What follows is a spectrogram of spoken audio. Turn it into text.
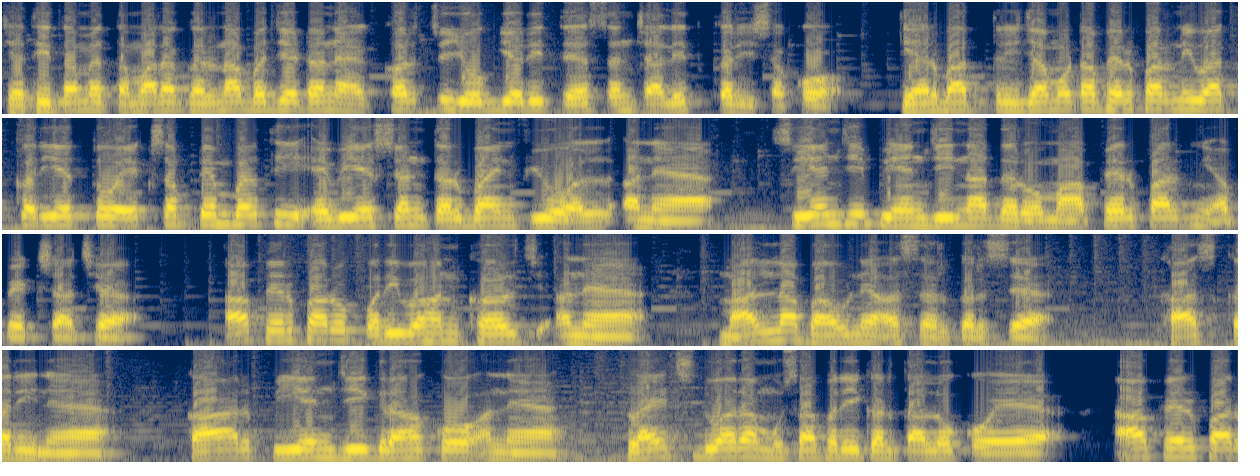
જેથી તમે તમારા ઘરના બજેટ અને ખર્ચ યોગ્ય રીતે સંચાલિત કરી શકો. ત્યારબાદ ત્રીજા મોટા ફેરફારની વાત કરીએ તો એક સપ્ટેમ્બરથી એવિએશન ટર્બાઇન ફ્યુઅલ અને સીએનજી, પીએનજીના દરોમાં ફેરફારની અપેક્ષા છે. આ ફેરફારો પરિવહન ખર્ચ અને માલના ભાવને અસર કરશે. ખાસ કરીને કાર, પીએનજી ગ્રાહકો અને ફ્લાઇટ્સ દ્વારા મુસાફરી કરતા લોકોએ આ ફેરફાર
